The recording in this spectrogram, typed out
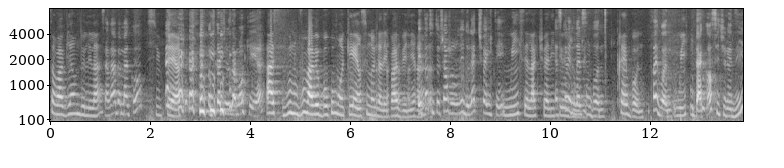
Ça va bien, Alhamdoulilah. Ça va, Bamako? Super. en tout cas, tu nous as manqué. Hein? Ah, vous, vous m'avez beaucoup manqué, hein, sinon je n'allais pas venir. Et toi, tu te charges aujourd'hui de l'actualité Oui, c'est l'actualité. Est-ce que les nouvelles sont bonnes? Très bonnes. Très bonnes Oui. D'accord, si tu le dis.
